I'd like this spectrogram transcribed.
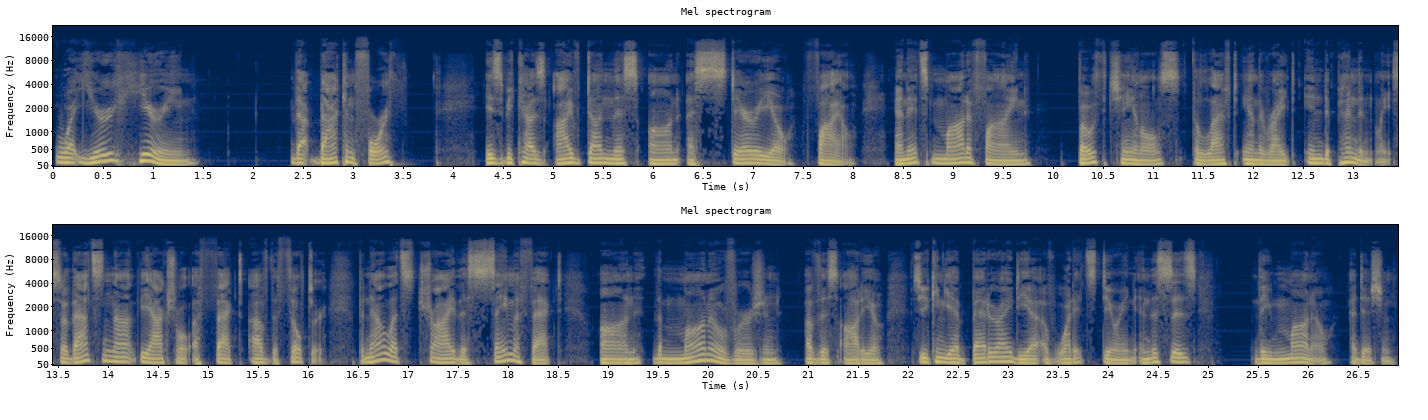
What you're hearing, that back and forth, is because I've done this on a stereo file and it's modifying both channels, the left and the right, independently. So that's not the actual effect of the filter. But now let's try the same effect on the mono version of this audio so you can get a better idea of what it's doing. And this is the mono edition.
